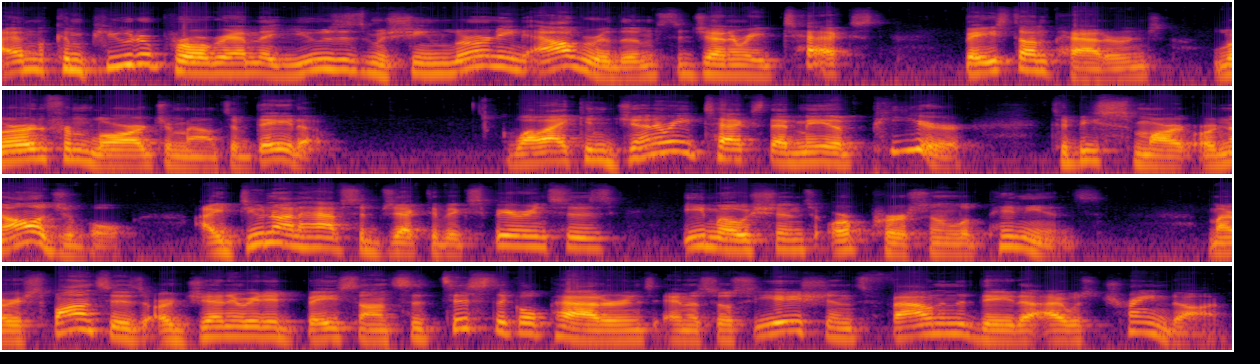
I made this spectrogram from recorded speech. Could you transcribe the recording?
I am a computer program that uses machine learning algorithms to generate text based on patterns learned from large amounts of data. While I can generate text that may appear to be smart or knowledgeable. I do not have subjective experiences, emotions, or personal opinions. My responses are generated based on statistical patterns and associations found in the data I was trained on,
